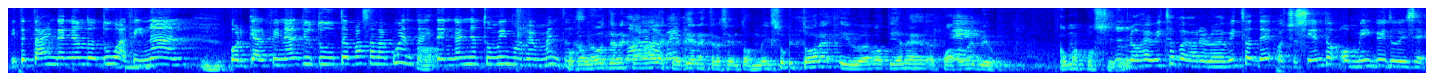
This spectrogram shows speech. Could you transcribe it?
Y te estás engañando tú al final, porque al final YouTube te pasa la cuenta y te engañas tú mismo realmente. Porque luego tienes No canales que tienes 300 mil suscriptores y luego tienes 4 mil Eh, views. ¿Cómo es posible? Los he visto peores, los he visto de 800 o 1000 views y tú dices,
